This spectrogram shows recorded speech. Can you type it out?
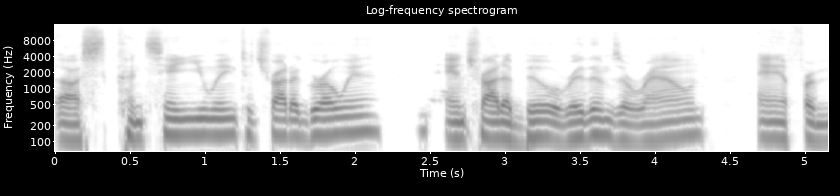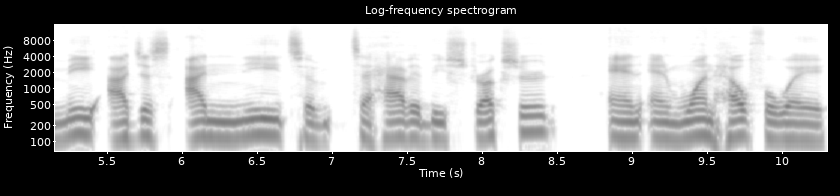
uh, continuing to try to grow in yeah. and try to build rhythms around. And for me, I just I need to to have it be structured. And and one helpful way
